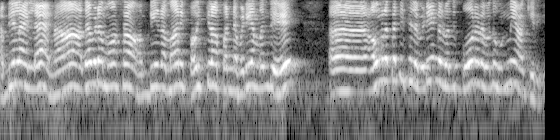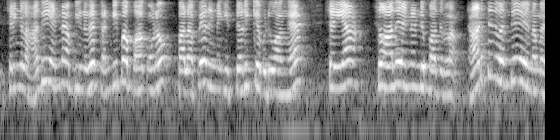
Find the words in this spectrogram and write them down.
அப்படியெல்லாம் இல்லை. நான் அதை விட மோசம் அப்படின்ற மாதிரி பவித்ரா பண்ண விடயம் வந்து அவங்கள பற்றி சில விடயங்கள் வந்து போகிறத வந்து உண்மையாக்கியிருக்கு. சரிங்களா? அது என்ன அப்படின்றத கண்டிப்பாக பார்க்கணும். பல பேர் இன்னைக்கு தெறிக்க விடுவாங்க. சரியா? ஸோ அது என்னன்னு பார்த்துக்கலாம். அடுத்தது வந்து நம்ம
